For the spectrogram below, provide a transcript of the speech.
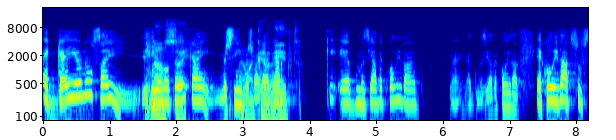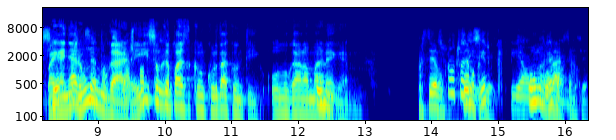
A quem eu não sei. Eu Não não, sei. sei. a quem. Mas sim, Não mas vai ganhar porque é demasiada qualidade. Não é? é demasiada qualidade. É qualidade suficiente. Vai ganhar para um dizer, lugar. Aí sou capaz de concordar contigo. O lugar ao Marega. Percebo, Não estou a que dizer diz. que é Um Marega, lugar, sim, sim.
